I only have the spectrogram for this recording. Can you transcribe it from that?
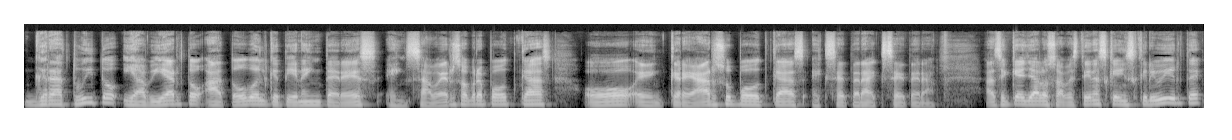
gratuito y abierto a todo el que tiene interés en saber sobre podcast o en crear su podcast, etcétera, etcétera. Así que ya lo sabes, tienes que inscribirte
